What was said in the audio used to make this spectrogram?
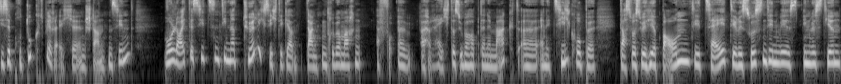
diese Produktbereiche entstanden sind, wo Leute sitzen, die natürlich sich die Gedanken darüber machen, äh, erreicht das überhaupt einen Markt, äh, eine Zielgruppe? Das, was wir hier bauen, die Zeit, die Ressourcen, die wir investieren,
